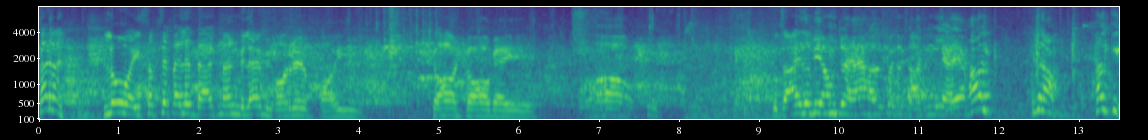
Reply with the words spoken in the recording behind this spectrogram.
बैटमैन लो भाई सबसे पहले बैटमैन मिला है। अरे भाई क्या डॉग है ये? वाह तो गाइस अभी हम जो है हल्क को इधर गार्डन में ले आए हैं। हल्क इधर आओ। हल्की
